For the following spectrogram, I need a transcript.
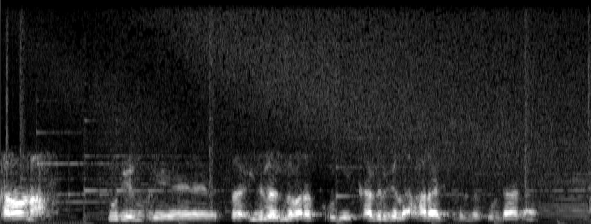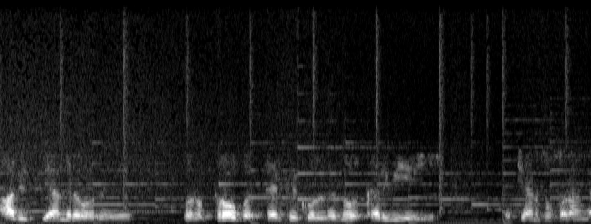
கரோனா சூரியனுடைய இதுல இருந்து வரக்கூடிய கதிர்களை ஆராய்ச்சி உண்டான ஆதித்யாங்கிற ஒரு ஒரு ப்ரோப் செயற்கைக்கோள்ல இருந்து ஒரு கருவியை வச்சு அனுப்ப போறாங்க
